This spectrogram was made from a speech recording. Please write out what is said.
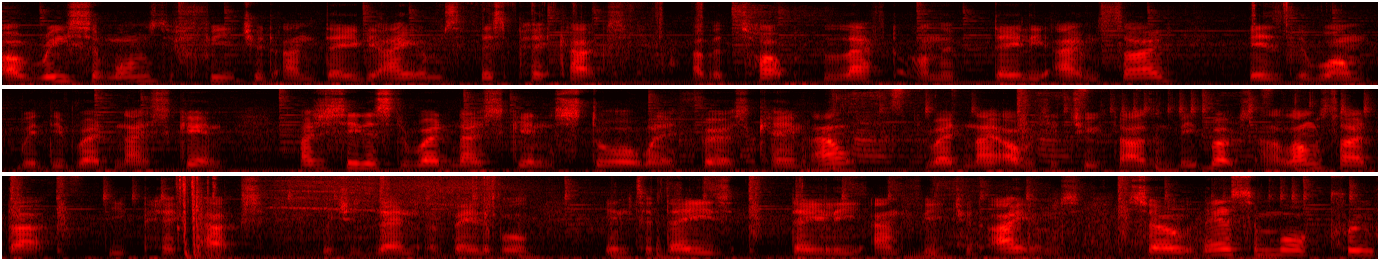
Our recent ones, the featured and daily items. This pickaxe at the top left on the daily item side is the one with the Red Knight skin. As you see this is the Red Knight skin store when it first came out. Red Knight obviously 2000 V-Bucks and alongside that the pickaxe which is then available in today's daily and featured items. So there's some more proof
